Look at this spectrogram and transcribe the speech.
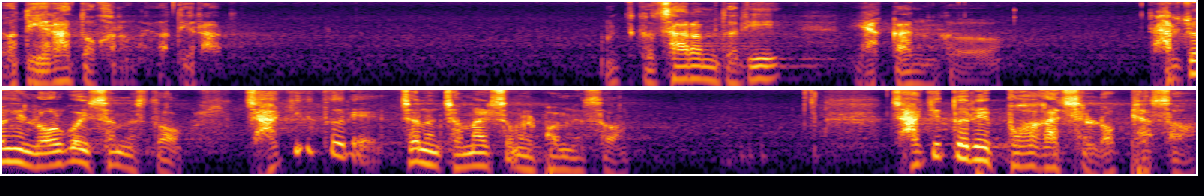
어디라도 그런 거예요. 어디라도 그 사람들이 약간 그 하루 종일 놀고 있으면서도 자기들의 저는 저 말씀을 보면서 자기들의 부가가치를 높여서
